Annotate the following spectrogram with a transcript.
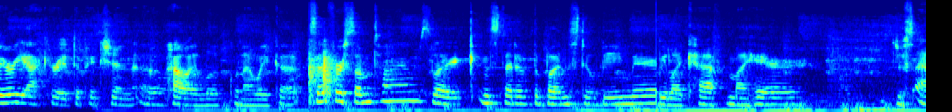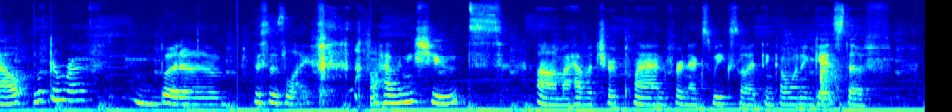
accurate depiction of how I look when I wake up. Except for sometimes, like, instead of the bun still being there, be like half of my hair just out, looking rough. But um, this is life. I don't have any shoots. Um, I have a trip planned for next week, so I think I want to get stuff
